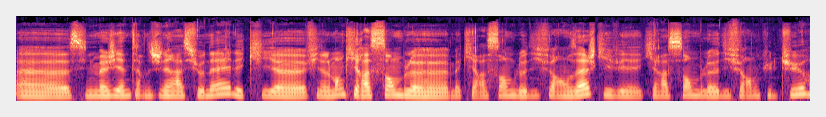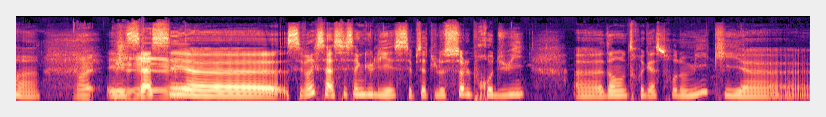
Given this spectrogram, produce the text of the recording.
Euh, c'est une magie intergénérationnelle et qui euh, finalement qui rassemble, euh, bah, qui rassemble différents âges, qui, qui rassemble différentes cultures. Ouais, et c'est assez, euh, c'est vrai que c'est assez singulier. C'est peut-être le seul produit euh, dans notre gastronomie qui, euh,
